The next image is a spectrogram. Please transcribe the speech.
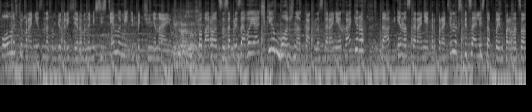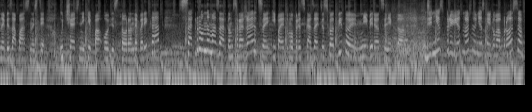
полностью пронизана компьютеризированными системами и подчинена им. Побороться за призовые очки можно как на стороне хакеров, так и на стороне корпоративных специалистов по информационной безопасности. Участники по обе стороны баррикад с огромным азартом сражаются, и поэтому предсказать исход битвы не берется никто. Денис, привет, можно несколько вопросов?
